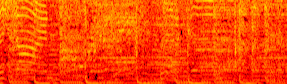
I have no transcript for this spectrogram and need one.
to shine.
